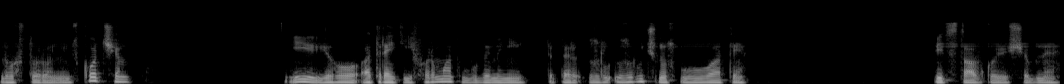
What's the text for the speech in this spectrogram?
двохстороннім скотчем. І його А3 формат буде мені тепер зручно слугувати підставкою, щоб не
